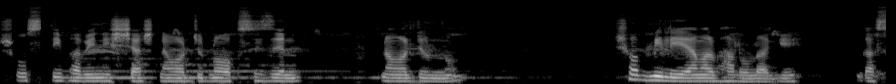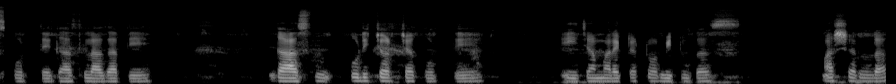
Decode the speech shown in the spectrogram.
স্বস্তিভাবে নিঃশ্বাস নেওয়ার জন্য, অক্সিজেন নেওয়ার জন্য সব মিলিয়ে আমার ভালো লাগে। গাছ করতে, গাছ লাগাতে, গাছ পরিচর্যা করতে। এই যে আমার একটা টমেটো গাছ মার্শাল্লাহ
